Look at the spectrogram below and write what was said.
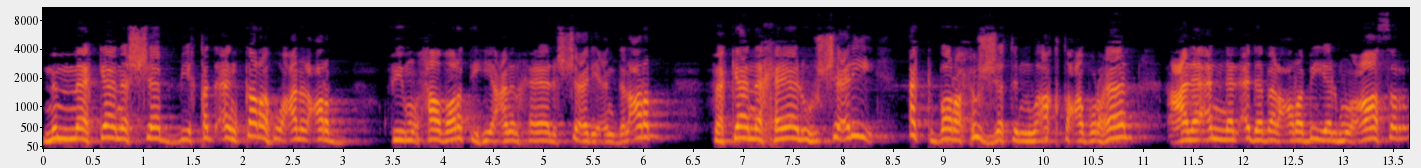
مما كان الشاب قد أنكره على العرب في محاضرته عن الخيال الشعري عند العرب فكان خياله الشعري أكبر حجة وأقطع برهان على أن الأدب العربي المعاصر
